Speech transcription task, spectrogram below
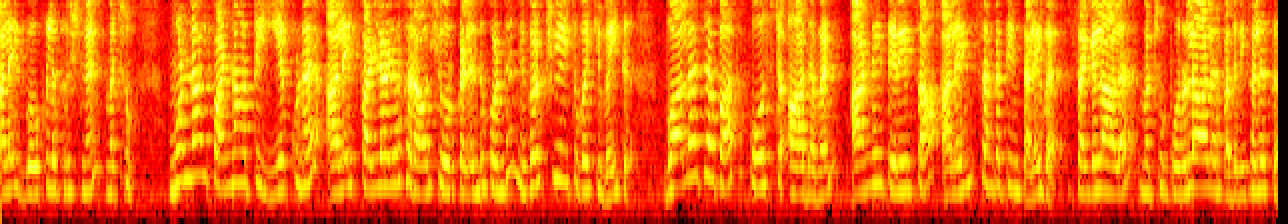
அலை கோகுலகிருஷ்ணன் மற்றும் முன்னாள் பன்னாட்டு இயக்குனர் அலை கள்ளழகர் ஆகியோர் கலந்து கொண்டு நிகழ்ச்சியை துவக்கி வைத்து வாலாஜாபாத் ஹோஸ்ட் ஆதவன் அன்னை தெரேசா அலைன்ஸ் சங்கத்தின் தலைவர் செயலாளர் மற்றும் பொருளாளர் பதவிகளுக்கு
